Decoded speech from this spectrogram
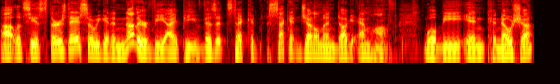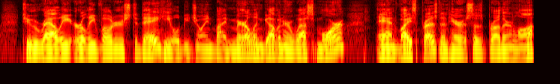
Uh, let's see, it's Thursday, so we get another VIP visit. Second, second gentleman, Doug Emhoff, will be in Kenosha to rally early voters today. He will be joined by Maryland Governor Wes Moore and Vice President Harris's brother in law,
